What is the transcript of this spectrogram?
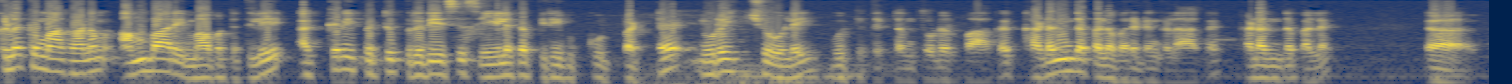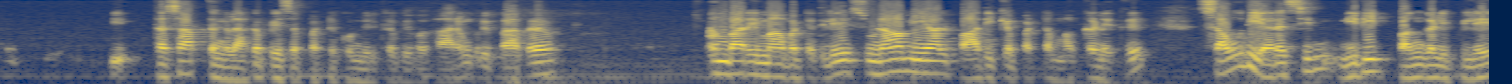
கிழக்கு மாகாணம் அம்பாறை மாவட்டத்திலே அக்கரைப்பற்று பிரதேச செயலக பிரிவுக்குட்பட்ட நுரைச்சோலை வீட்டு திட்டம் தொடர்பாக கடந்த பல வருடங்களாக கடந்த பல தசாப்தங்களாக பேசப்பட்டு கொண்டிருக்கிற விவகாரம். குறிப்பாக அம்பாறை மாவட்டத்திலே சுனாமியால் பாதிக்கப்பட்ட மக்களுக்கு சவுதி அரசின் நிதி பங்களிப்பிலே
